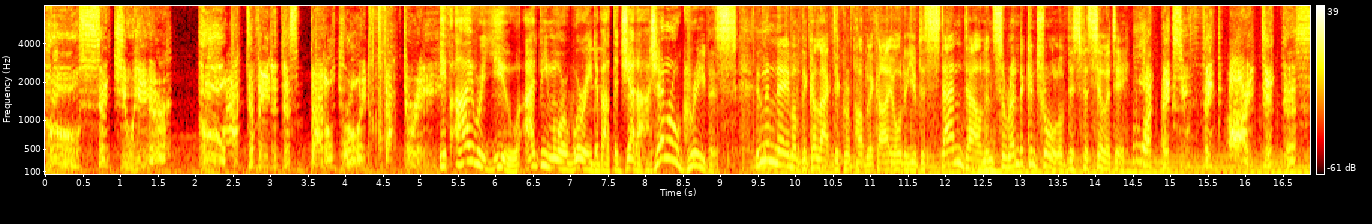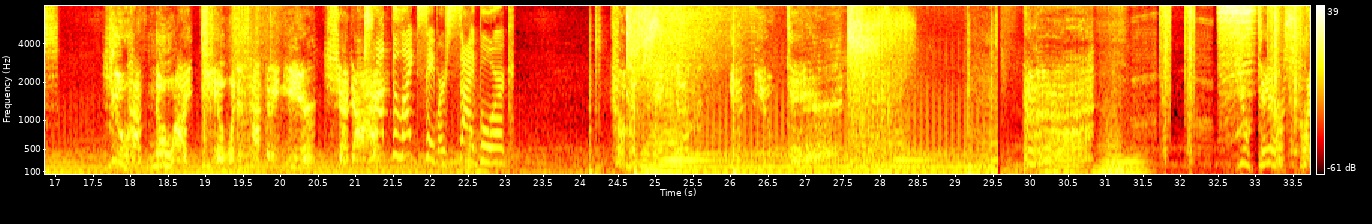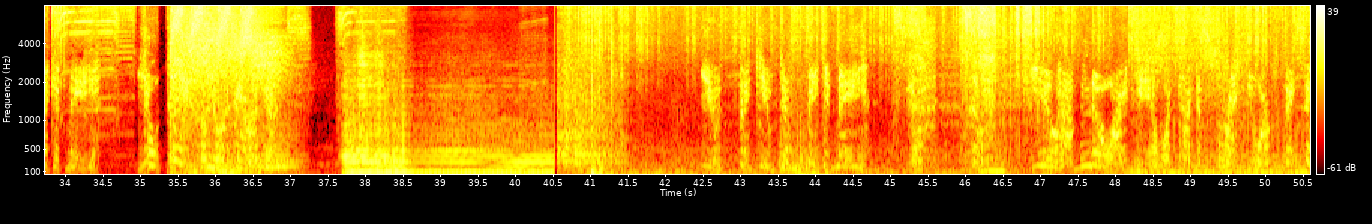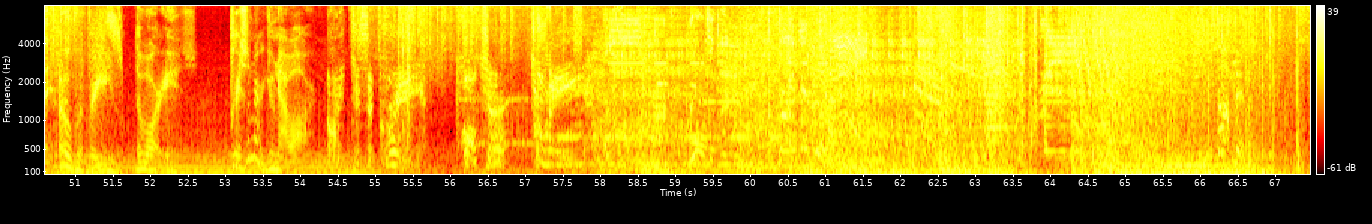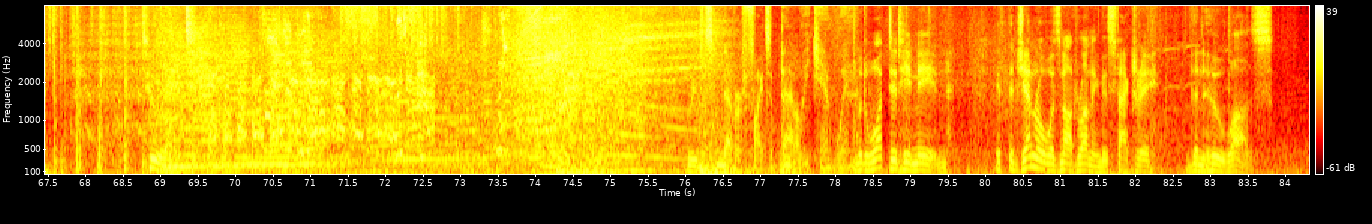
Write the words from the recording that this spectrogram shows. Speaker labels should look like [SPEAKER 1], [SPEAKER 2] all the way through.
[SPEAKER 1] Who sent you here? Who activated this battle droid factory?
[SPEAKER 2] If I were you, I'd be more worried about the Jedi.
[SPEAKER 3] General Grievous, in the name of the Galactic Republic, I order you to stand down and surrender control of this facility.
[SPEAKER 1] What makes you think I did this? You have no idea what is happening here, Jedi!
[SPEAKER 4] Drop the lightsabers, cyborg!
[SPEAKER 1] Come and take dare strike at me! You'll pay for your arrogance! You think you've defeated me? You have no idea what kind of threat you are facing!
[SPEAKER 5] Over for you, the war is. Prisoner you now are.
[SPEAKER 1] I disagree! Vulture, to me!
[SPEAKER 3] Him! Too late.
[SPEAKER 6] Grievous never fights a battle he can't win.
[SPEAKER 3] But what did he mean? If the General was not running this factory, then who was?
